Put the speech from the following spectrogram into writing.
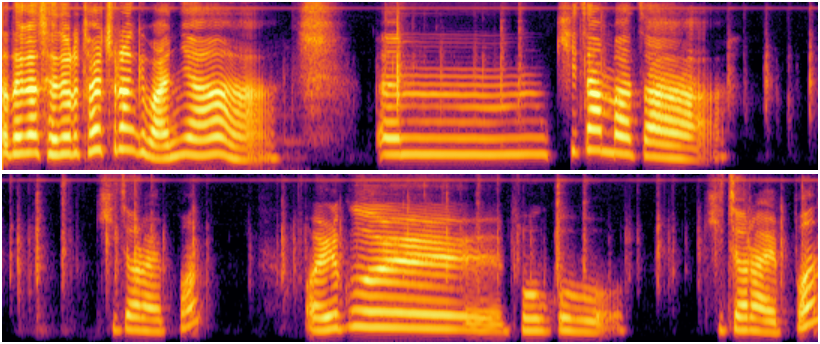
그러니까 내가 제대로 탈출한 게 맞냐? 음, 키자마자 기절할 뻔? 얼굴 보고 기절할 뻔?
